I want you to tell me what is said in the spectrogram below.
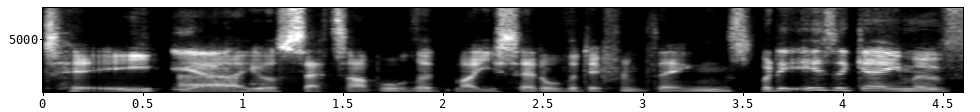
tea. Yeah. Uh, your setup, all the like you said, all the different things. But it is a game of.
